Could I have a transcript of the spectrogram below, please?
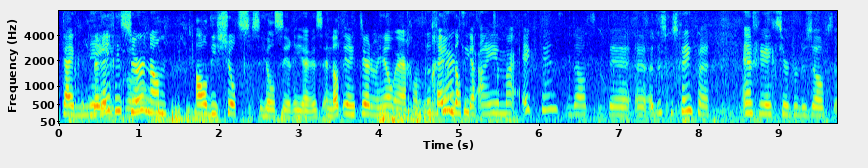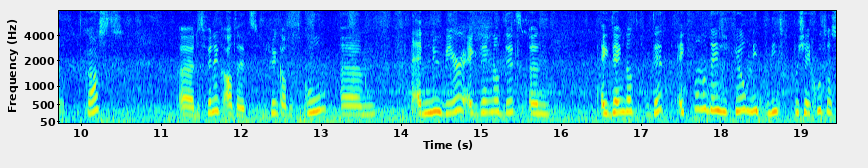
kijk, de regisseur bro. nam al die shots heel serieus. En dat irriteerde me heel erg. Want op een gegeven moment dacht ik aan je, maar ik vind dat de, eh, het is geschreven en geregisseerd door dezelfde cast. Eh, dat vind ik altijd, vind ik altijd cool. Ehm, en nu weer, ik denk dat dit een. Ik denk dat dit. Ik vond dat deze film niet, niet per se goed was,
